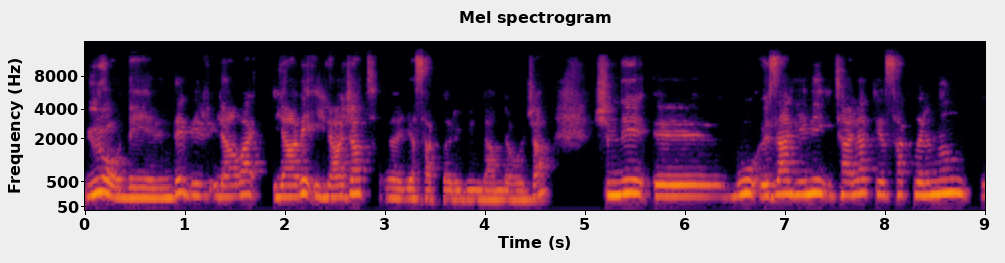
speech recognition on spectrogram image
euro değerinde bir ilave ilave ihracat e, yasakları gündemde hocam. Şimdi e, bu özel yeni ithalat yasaklarının e,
